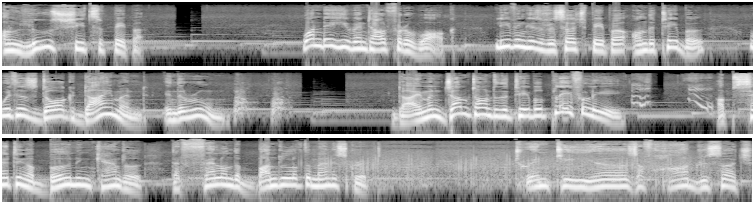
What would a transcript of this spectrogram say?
on loose sheets of paper. One day he went out for a walk, leaving his research paper on the table with his dog Diamond in the room. Diamond jumped onto the table playfully, upsetting a burning candle that fell on the bundle of the manuscript. Twenty years of hard research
